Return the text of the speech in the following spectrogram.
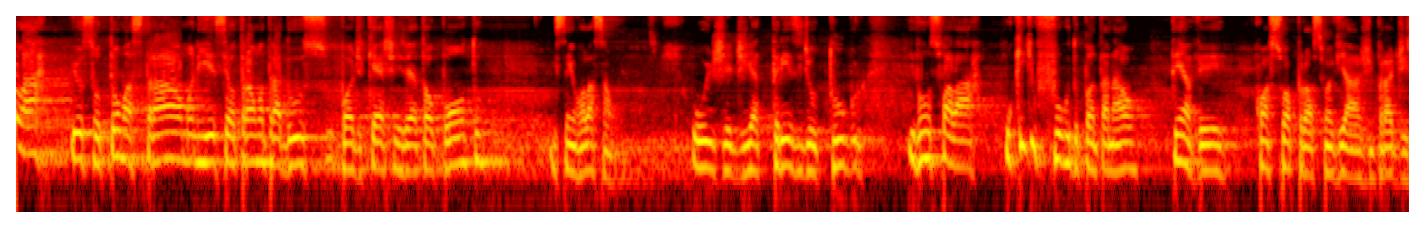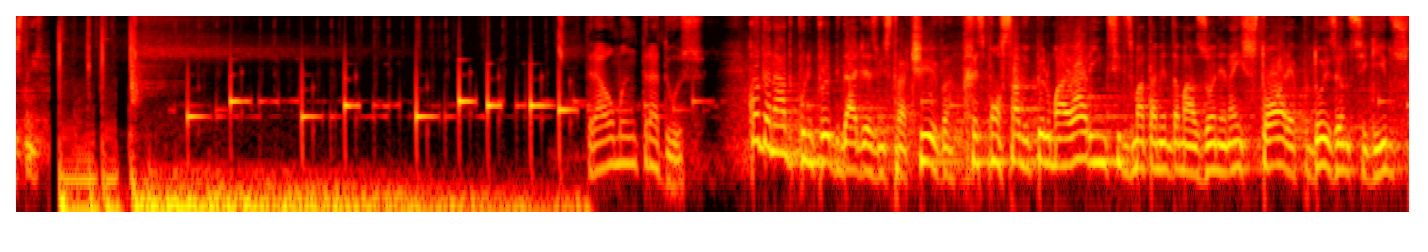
Olá, eu sou Thomas Trauman e esse é o Trauma Traduz, o podcast direto ao ponto e sem enrolação. Hoje é dia 13 de outubro e vamos falar o que, que o fogo do Pantanal tem a ver com a sua próxima viagem para a Disney. Trauman Traduz. Condenado por improbidade administrativa, responsável pelo maior índice de desmatamento da Amazônia na história por dois anos seguidos,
